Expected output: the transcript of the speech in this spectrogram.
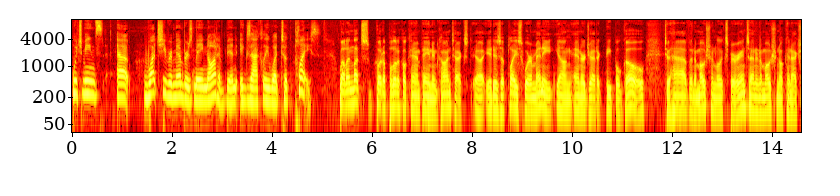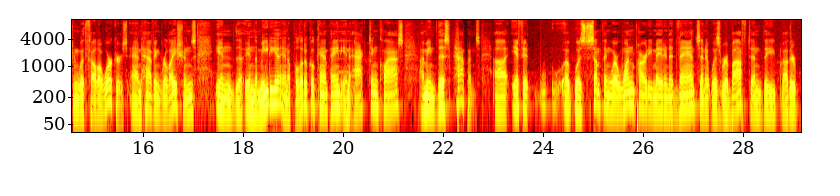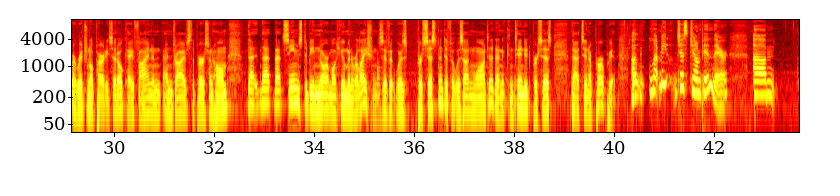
which means uh, what she remembers may not have been exactly what took place. Well, and let's put a political campaign in context. Uh, it is a place where many young, energetic people go to have an emotional experience and an emotional connection with fellow workers. And having relations in the in the media, in a political campaign, in acting class. I mean, this happens. Uh, if it was something where one party made an advance and it was rebuffed, and the other original party said, "Okay, fine," and, and drives the person home. That that that seems to be normal human relations. If it was persistent, if it was unwanted, and it continued to persist, that's inappropriate. Let, uh, me, let me just jump in there. Um,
